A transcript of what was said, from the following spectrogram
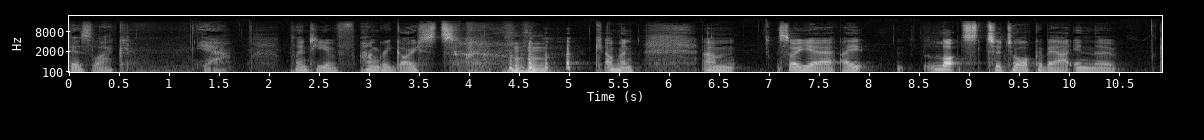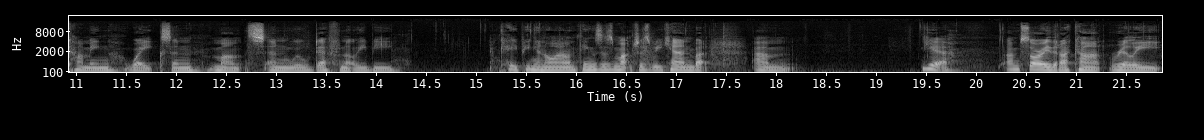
There's like yeah, plenty of hungry ghosts coming. Um, so yeah, I lots to talk about in the coming weeks and months, and we'll definitely be keeping an eye on things as much as we can. But um, yeah, I'm sorry that I can't really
